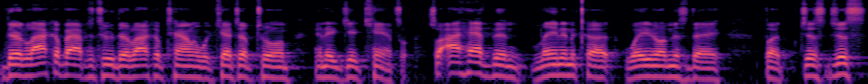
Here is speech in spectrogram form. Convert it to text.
their lack of aptitude, their lack of talent would catch up to them and they'd get canceled. So I have been laying in the cut, waiting on this day, but just just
